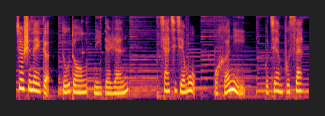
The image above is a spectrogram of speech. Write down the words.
就是那个读懂你的人。下期节目，我和你不见不散。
